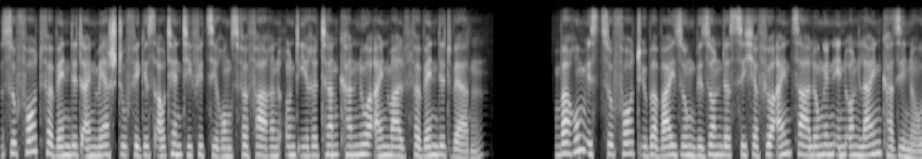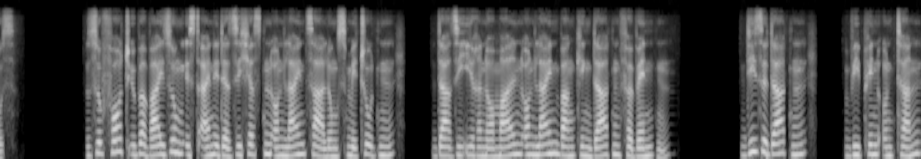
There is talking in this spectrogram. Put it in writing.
Sofort verwendet ein mehrstufiges Authentifizierungsverfahren und Ihre TAN kann nur einmal verwendet werden. Warum ist Sofortüberweisung besonders sicher für Einzahlungen in Online-Casinos? Sofortüberweisung ist eine der sichersten Online-Zahlungsmethoden, da Sie Ihre normalen Online-Banking-Daten verwenden. Diese Daten, wie PIN und TAN,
